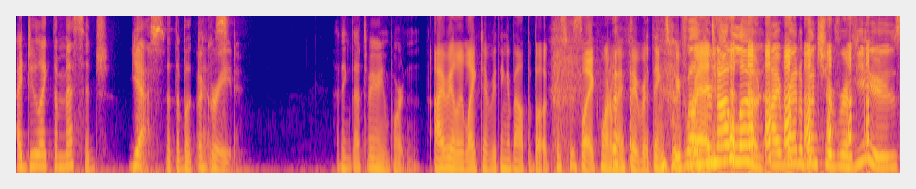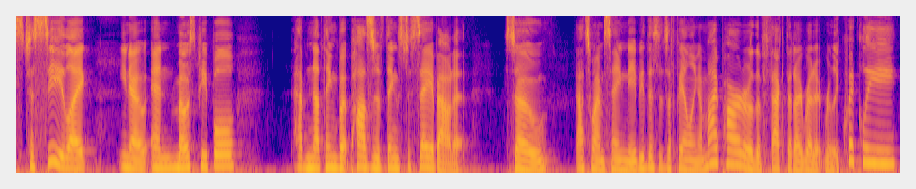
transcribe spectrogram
I do like the message Yes. that the book gives. Agreed. I think that's very important. I really liked everything about the book. This was like one of my favorite things we've read. Well, read. you're not alone. I read a bunch of reviews to see, like, you know, and most people have nothing but positive things to say about it. So that's why I'm saying maybe this is a failing on my part or the fact that I read it really quickly.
